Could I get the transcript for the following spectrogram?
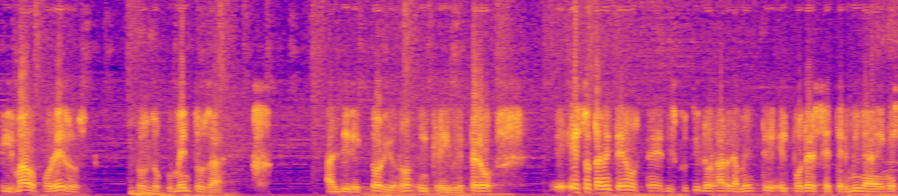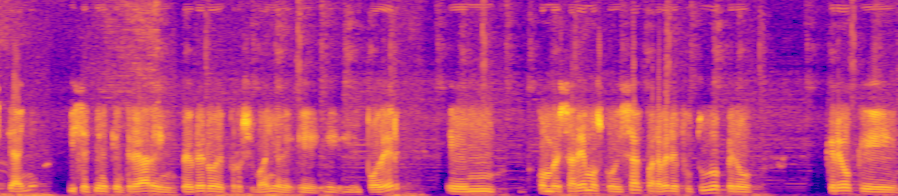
firmado por ellos los documentos a, al directorio, ¿no? Increíble. Pero esto también tenemos que discutirlo largamente. El poder se termina en este año y se tiene que entregar en febrero del próximo año eh, eh, el poder. conversaremos con Isaac para ver el futuro, pero creo que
